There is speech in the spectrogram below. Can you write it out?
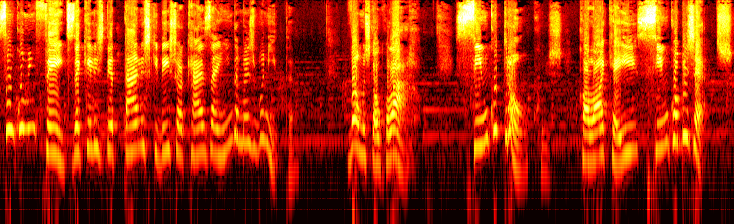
são como enfeites, aqueles detalhes que deixam a casa ainda mais bonita. Vamos calcular? Cinco troncos. Coloque aí cinco objetos.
